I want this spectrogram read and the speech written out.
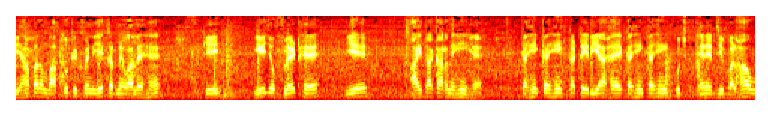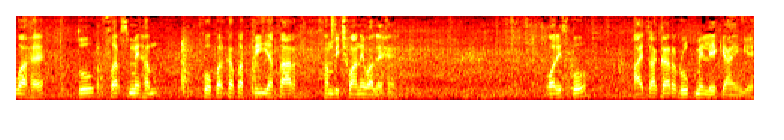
यहाँ पर हम वास्तु ट्रीटमेंट ये करने वाले हैं कि ये जो फ्लैट है, ये आयताकार नहीं है। कहीं कहीं कट एरिया है कहीं कहीं कुछ एनर्जी बढ़ा हुआ है तो फर्श में हम कोपर का पत्ती या तार हम बिछवाने वाले हैं और इसको आयताकार रूप में लेके आएँगे।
